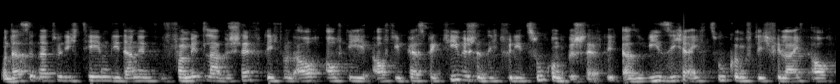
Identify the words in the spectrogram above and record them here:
Und das sind natürlich Themen, die dann den Vermittler beschäftigt und auch auf die, auf die perspektivische Sicht für die Zukunft beschäftigt. Also wie sichere ich zukünftig vielleicht auch,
